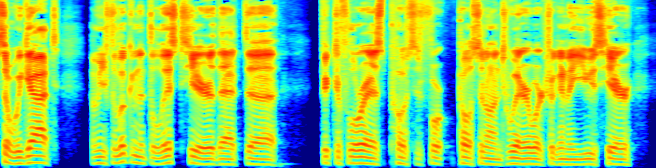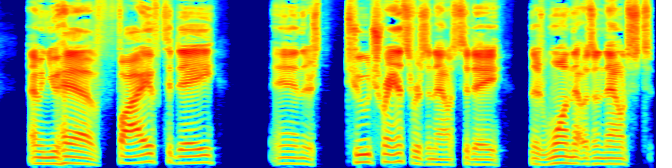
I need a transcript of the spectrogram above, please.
So we got, I mean, if you're looking at the list here that uh, Victor Flores posted for posted on Twitter, which we're going to use here. I mean, you have five today, and there's two transfers announced today. There's one that was announced.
